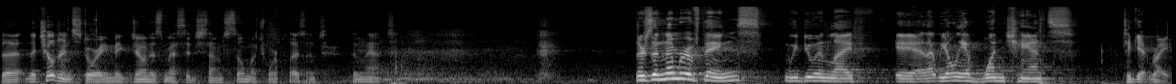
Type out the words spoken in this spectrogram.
The, the children's story made Jonah's message sound so much more pleasant than that. There's a number of things we do in life uh, that we only have one chance to get right.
